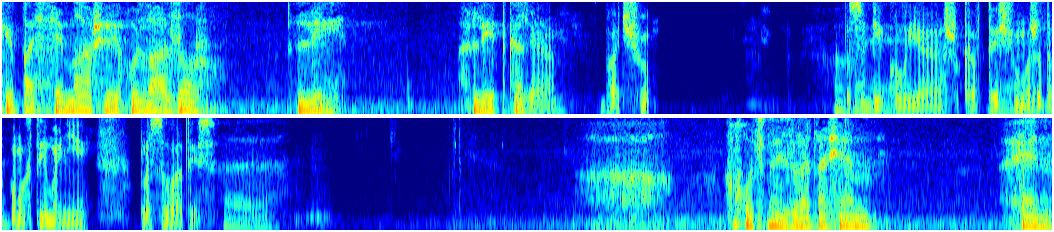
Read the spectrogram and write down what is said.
אה, חיפשתי מה שיכול לעזור לי להתקדם. Я бачу по собі, коли я шукав те, що може допомогти мені просуватись. חוץ מעזרת השם אין.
